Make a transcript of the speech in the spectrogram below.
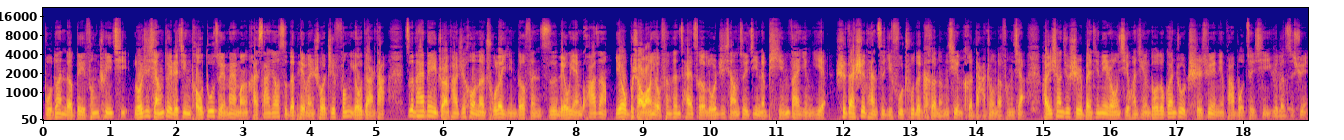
不断的被风吹起。罗志祥对着镜头嘟嘴卖萌，还撒娇似的配文说：“这风有点大。”自拍被转发之后呢，除了引得粉丝留言夸赞，也有不少网友纷纷猜测罗志祥最近的频繁营业是在试探自己复出的可能性和大众的风向。好，以上就是本期内容，喜欢请多多关注，持续为您发布最新娱乐资讯。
